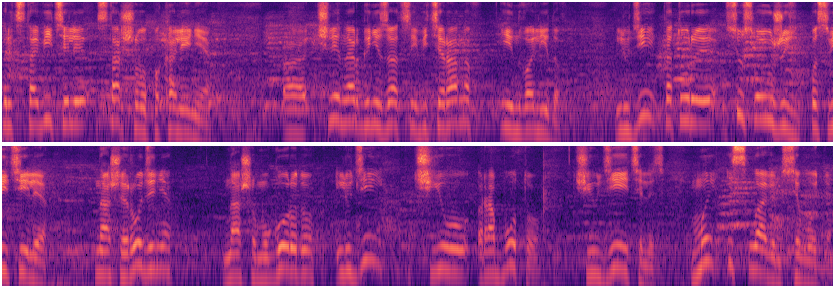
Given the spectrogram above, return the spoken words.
представители старшего поколения, э, члены организации ветеранов и инвалидов. Людей, которые всю свою жизнь посвятили нашей родине, нашему городу. Людей, чью работу, чью деятельность мы и славим сегодня.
